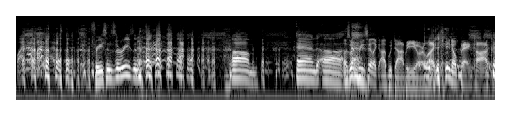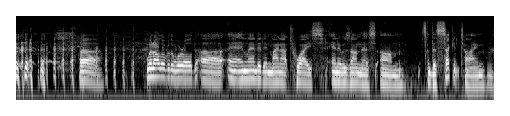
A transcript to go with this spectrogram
Why not? Why not? freezing's the reason. um, and I uh, was waiting for you to say like Abu Dhabi or like you know Bangkok. Or, went all over the world uh, and landed in Minot twice. And it was on this um, the second time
